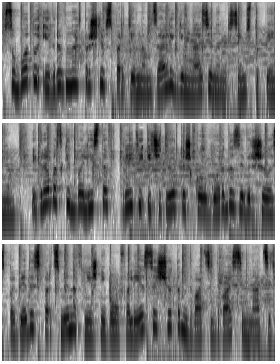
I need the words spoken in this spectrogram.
В субботу игры вновь прошли в спортивном зале гимназии номер 7 ступени. Игра баскетболистов 3 и 4 школ города завершилась победой спортсменов Нижнего Уфалея со счетом 22-17.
